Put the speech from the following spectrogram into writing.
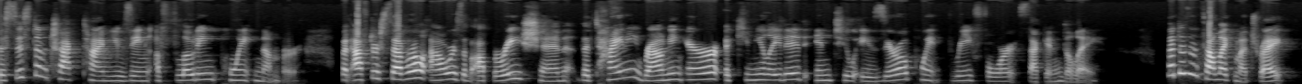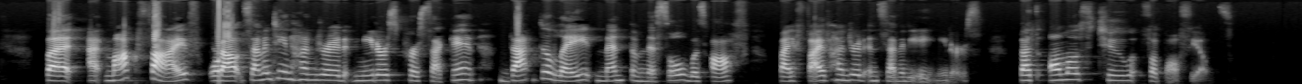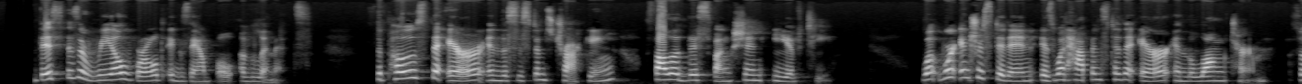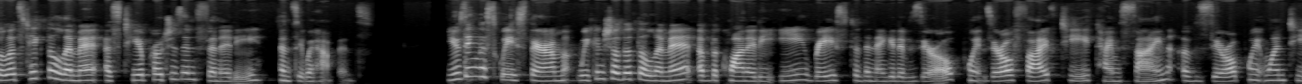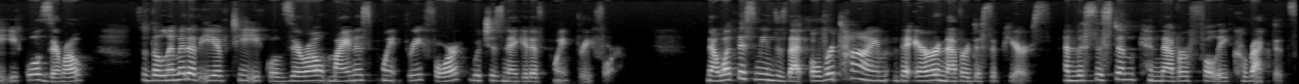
The system tracked time using a floating point number, but after several hours of operation, the tiny rounding error accumulated into a 0.34 second delay. That doesn't sound like much, right? But at Mach 5, or about 1700 meters per second, that delay meant the missile was off by 578 meters. That's almost two football fields. This is a real world example of limits. Suppose the error in the system's tracking followed this function e of t. What we're interested in is what happens to the error in the long term. So let's take the limit as t approaches infinity and see what happens. Using the squeeze theorem, we can show that the limit of the quantity e raised to the negative 0.05t times sine of 0.1t equals 0. So the limit of e of t equals 0 minus 0.34, which is negative 0.34. Now what this means is that over time, the error never disappears and the system can never fully correct itself.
